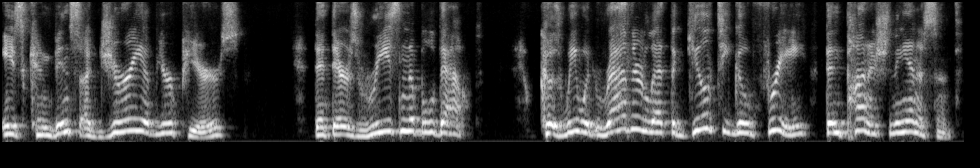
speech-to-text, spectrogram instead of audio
is convince a jury of your peers that there's reasonable doubt because we would rather let the guilty go free than punish the innocent.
